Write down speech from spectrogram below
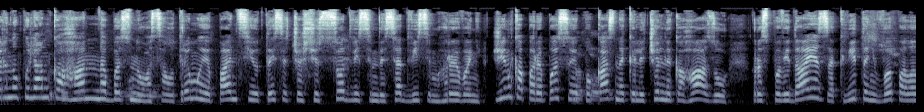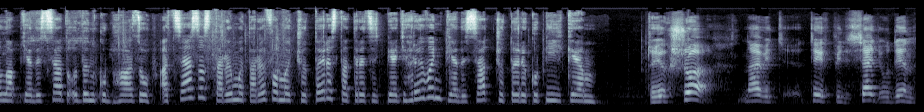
Тернополянка Ганна Безноса отримує пенсію 1688 гривень. Жінка переписує показники лічильника газу. Розповідає, за квітень випалила 51 куб газу, а це за старими тарифами 435 гривень 54 копійки. То якщо навіть тих 51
